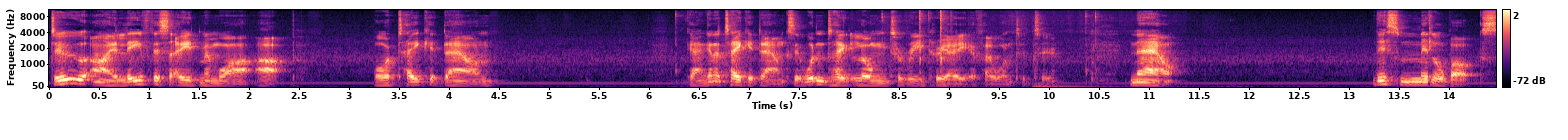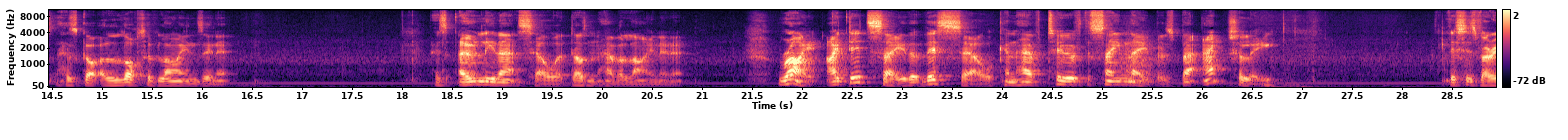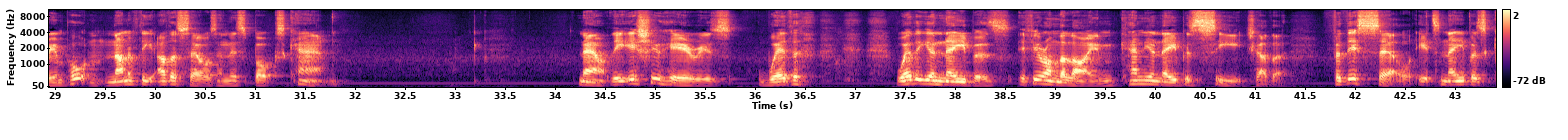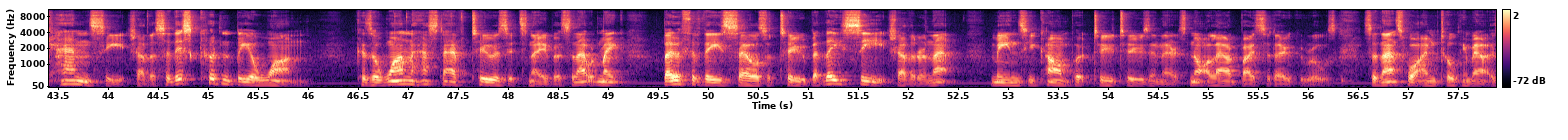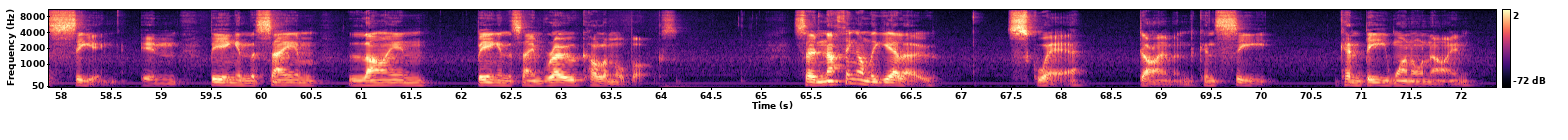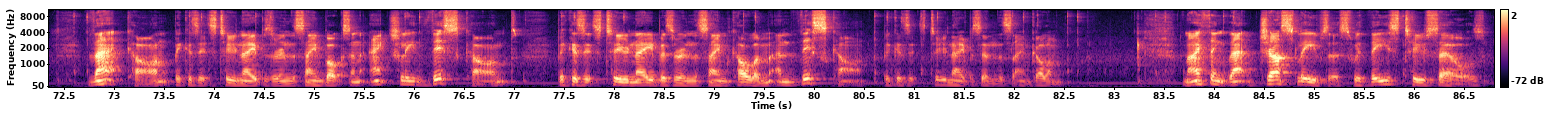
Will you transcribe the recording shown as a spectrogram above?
Do I leave this aide-memoire up or take it down? Okay, I'm going to take it down because it wouldn't take long to recreate if I wanted to. Now, this middle box has got a lot of lines in it. There's only that cell that doesn't have a line in it. Right, I did say that this cell can have two of the same neighbours, but actually, this is very important. None of the other cells in this box can. Now, the issue here is whether, whether your neighbours, if you're on the line, can your neighbours see each other? For this cell, its neighbours can see each other. So this couldn't be a 1, because a 1 has to have 2 as its neighbour. So that would make both of these cells a 2, but they see each other, and that means you can't put two 2's in there. It's not allowed by Sudoku rules. So that's what I'm talking about as seeing, in being in the same line, being in the same row, column, or box. So nothing on the yellow square diamond can see can be 1 or 9. That can't because its two neighbours are in the same box, and actually this can't because its two neighbours are in the same column, and this can't because its two neighbours in the same column. And I think that just leaves us with these two cells,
